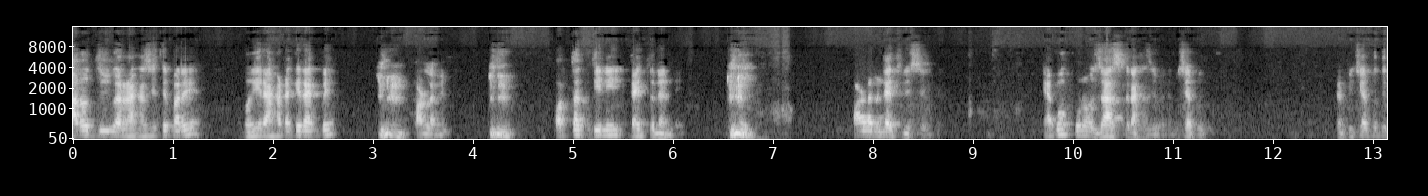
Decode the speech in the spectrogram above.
আরও দুইবার রাখা যেতে পারে এবং এই রাখাটাকে রাখবে? পার্লামেন্ট। অর্থাৎ তিনি দায়িত্ব নেননি পার্লামেন্ট দায়িত্ব নিচ্ছেন এবং কোনো জাজকে রাখা যাবে না, বিচারপতি। বিচারপতি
